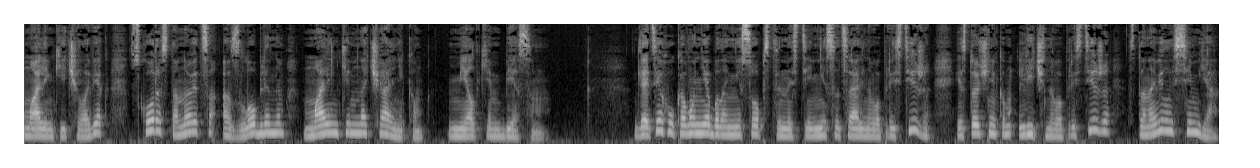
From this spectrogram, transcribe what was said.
Маленький человек скоро становится озлобленным маленьким начальником – мелким бесом. Для тех, у кого не было ни собственности, ни социального престижа, источником личного престижа становилась семья.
